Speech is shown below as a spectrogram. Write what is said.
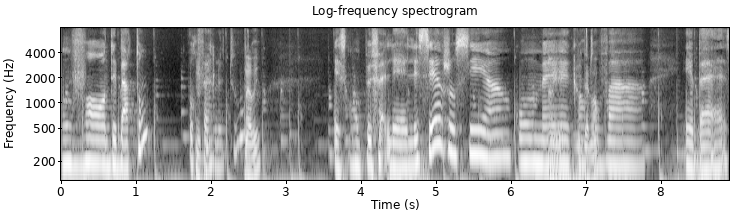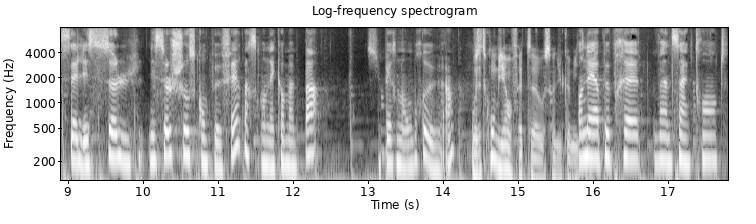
On vend des bâtons pour Mhm. faire le tour. Ah oui. Est-ce qu'on peut faire les, les cierges aussi hein, qu'on met Oui, quand on va? Eh ben, c'est les seules les seules choses qu'on peut faire parce qu'on n'est quand même pas super nombreux. Hein. Vous êtes combien en fait euh, au sein du comité? On est à peu près 25-30.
